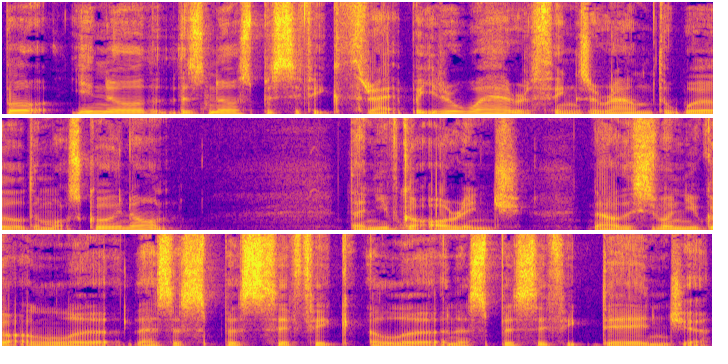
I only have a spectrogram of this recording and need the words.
but you know that there's no specific threat, but you're aware of things around the world and what's going on. Then you've got orange. Now, this is when you've got an alert. There's a specific alert and a specific danger.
